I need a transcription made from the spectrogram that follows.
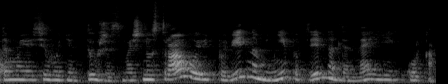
Готуватиму я сьогодні дуже смачну страву, і відповідно мені потрібна для неї курка.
